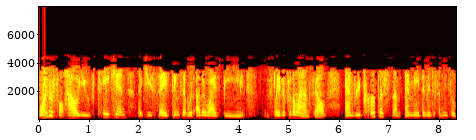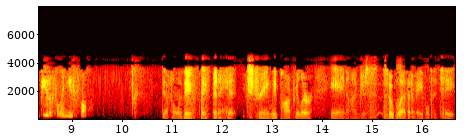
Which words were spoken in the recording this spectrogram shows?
wonderful how you've taken, like you say, things that would otherwise be slated for the landfill and repurposed them and made them into something so beautiful and useful. Definitely, they've they've been a hit, extremely popular, and I'm just so glad that I'm able to take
